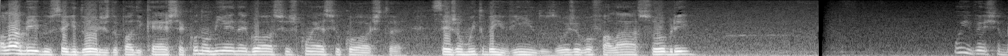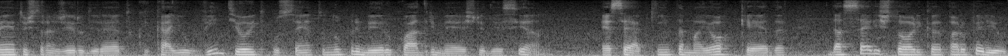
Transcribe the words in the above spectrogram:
Olá, amigos seguidores do podcast Economia e Negócios com Écio Costa. Sejam muito bem-vindos. Hoje eu vou falar sobre o investimento estrangeiro direto que caiu 28% no primeiro quadrimestre desse ano. Essa é a quinta maior queda da série histórica para o período.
